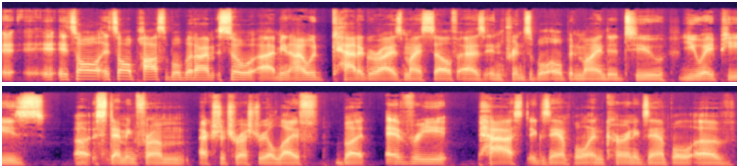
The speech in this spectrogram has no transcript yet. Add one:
it, it, it's all it's all possible but I'm so I mean I would categorize myself as in principle open minded to UAPs uh, stemming from extraterrestrial life but every past example and current example of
